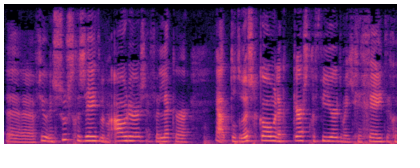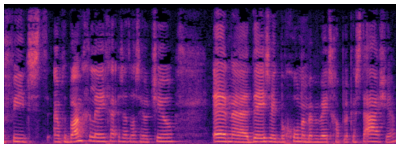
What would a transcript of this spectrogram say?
Eh, veel in Soest gezeten met mijn ouders. Even lekker ja, tot rust gekomen. Lekker kerst gevierd. Een beetje gegeten, gefietst. En op de bank gelegen. Dus dat was heel chill. En eh, deze week begonnen met mijn wetenschappelijke stage.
